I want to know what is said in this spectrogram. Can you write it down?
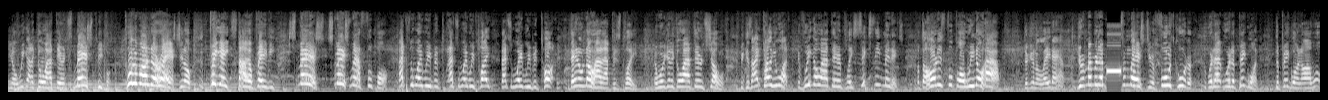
You know, we got to go out there and smash people. Put them on their ass, you know. Big Eight style, baby. Smash, smash mouth football. That's the way we've been. That's the way we play. That's the way we've been taught. They don't know how that is played, and we're gonna go out there and show them. Because I tell you what, if we go out there and play 60 minutes of the hardest football we know how, they're gonna lay down. You remember that from last year, fourth quarter, where that where the big one, the big one. Uh,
